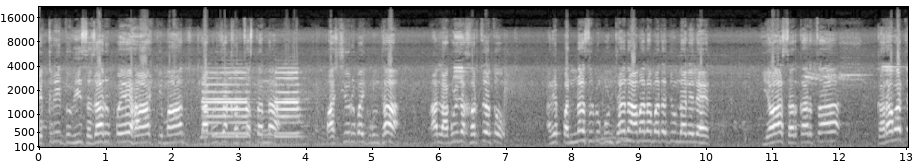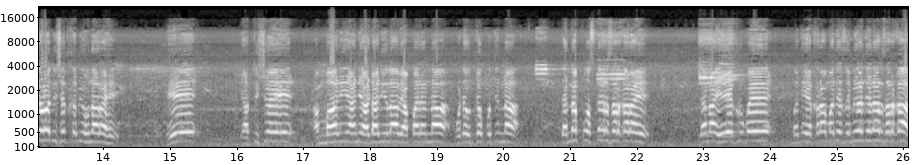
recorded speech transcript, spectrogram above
एकरी दु- वीस हजार रुपये हा किमान लागवडीचा खर्च असताना पाचशे रुपये गुंठा हा लागवडीचा खर्च येतो. आणि पन्नास रुपये गुंठ्यानं आम्हाला मदत देऊन राहिलेले आहेत. या सरकारचा करावा तेवढा निषेध कमी होणार आहे. हे अतिशय अंबानी आणि अडाणीला व्यापाऱ्यांना मोठ्या उद्योगपतींना त्यांना पोचणारं सरकार आहे. त्यांना एक रुपये मध्ये एकरामध्ये जमीन देणारं सरकार.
